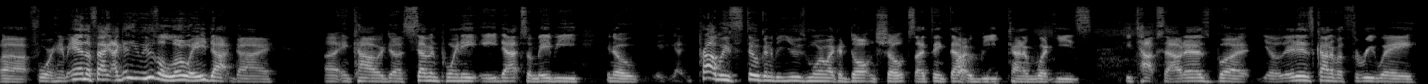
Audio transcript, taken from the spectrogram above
uh, for him. And the fact, I guess he was a low aDOT guy. Uh, in college, uh, 7.8 aDOT. So maybe, you know, probably still going to be used more like a Dalton Schultz. I think that right. would be kind of what he's, he tops out as, but you know, it is kind of a three way,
